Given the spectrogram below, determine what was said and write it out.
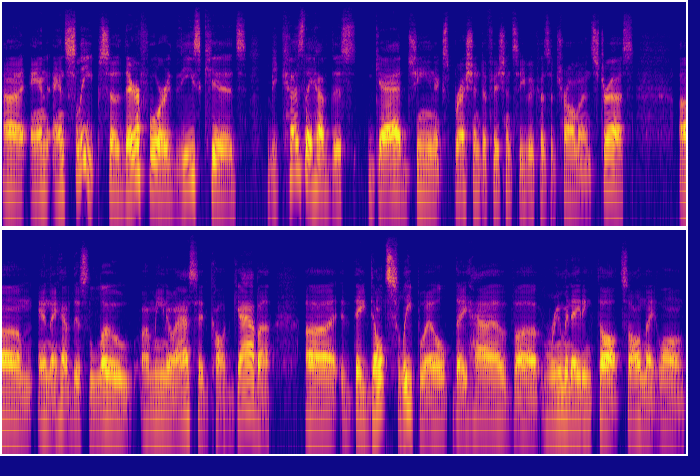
uh, and and sleep. So therefore, these kids, because they have this GAD gene expression deficiency because of trauma and stress, um, and they have this low amino acid called GABA, uh, they don't sleep well. They have uh, ruminating thoughts all night long.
